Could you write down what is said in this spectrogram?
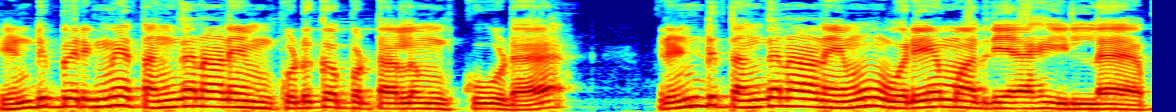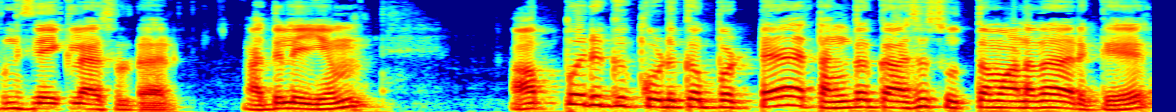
ரெண்டு பேருக்குமே தங்க நாணயம் கொடுக்கப்பட்டாலும் கூட ரெண்டு தங்க நாணயமும் ஒரே மாதிரியாக இல்லை அப்படின்னு சேக்கிலார் சொல்கிறார் அதுலேயும் அப்பருக்கு கொடுக்கப்பட்ட தங்க காசு சுத்தமானதாக இருக்குது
